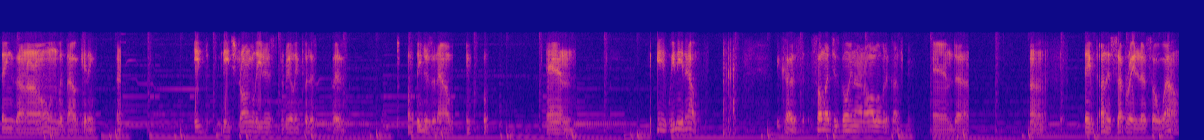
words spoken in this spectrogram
things on our own without getting. We need, we need strong leaders to really put us as strong leaders are now, and need, we need help because so much is going on all over the country, and uh, uh, they've done is separated us so well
